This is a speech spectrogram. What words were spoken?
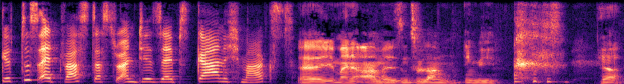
Gibt es etwas, das du an dir selbst gar nicht magst? Äh, meine Arme sind zu lang, irgendwie. ja,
